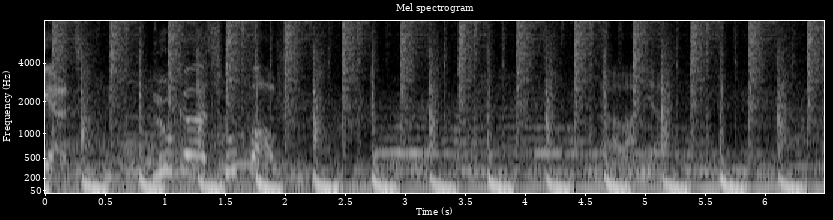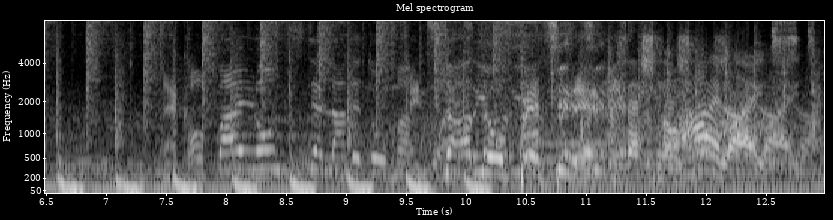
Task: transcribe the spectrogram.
Gele- gekehrt. Lukas Hupfauf. Da waren ja. Der Kopfball und der landet oben. Stadio Petschirev. Professional highlights.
